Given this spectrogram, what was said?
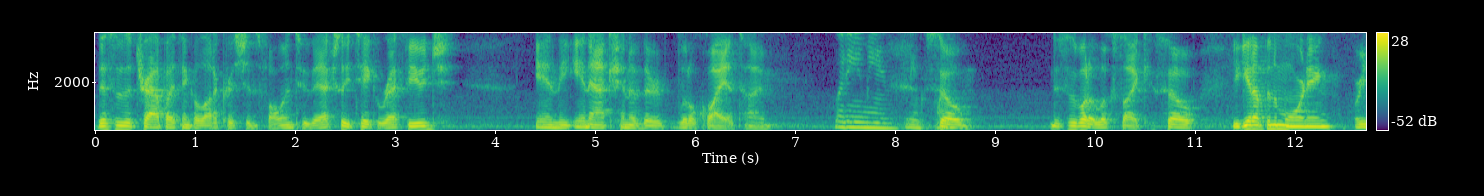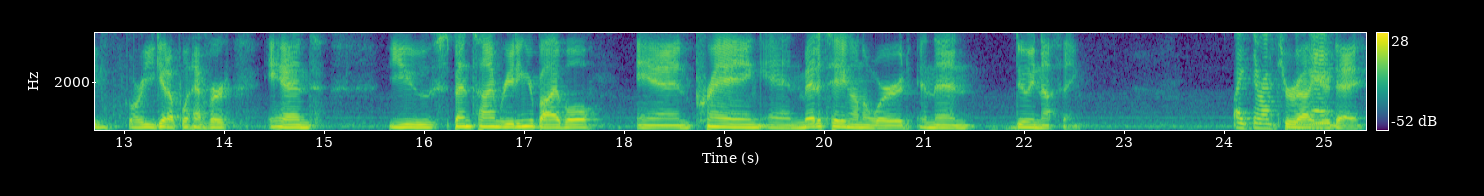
this is a trap I think a lot of Christians fall into. They actually take refuge in the inaction of their little quiet time. What do you mean? You? So, this is what it looks like. So, you get up in the morning, or you, or you get up whenever, and you spend time reading your Bible and praying and meditating on the Word, and then doing nothing like the rest throughout of the your day,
